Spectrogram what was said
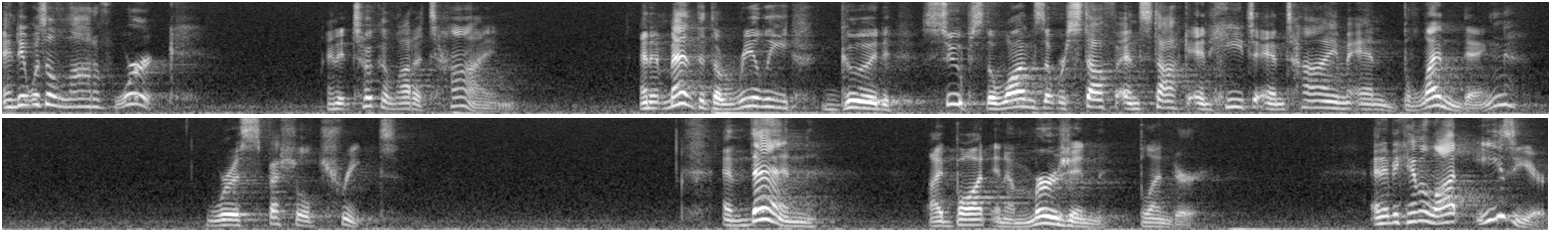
And it was a lot of work, and it took a lot of time. And it meant that the really good soups, the ones that were stuff and stock and heat and time and blending, were a special treat. And then I bought an immersion blender. And it became a lot easier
